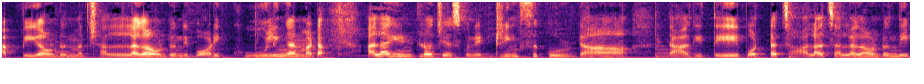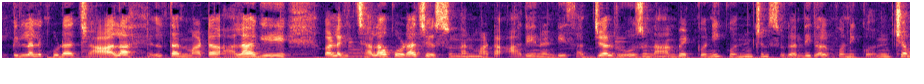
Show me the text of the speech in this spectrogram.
హ్యాపీగా ఉంటుంది మరి చల్లగా ఉంటుంది బాడీ కూలింగ్ అనమాట అలాగే ఇంట్లో చేసుకునే డ్రింక్స్ కూడా తాగితే పొట్ట చాలా చల్లగా ఉంటుంది పిల్లలకి కూడా చాలా హెల్త్ అనమాట అలాగే వాళ్ళకి చలవ కూడా చేస్తుంది అనమాట అదేనండి సజ్జలు రోజు నానబెట్టుకొని కొంచెం సుగంధి కలుపుకొని కొంచెం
